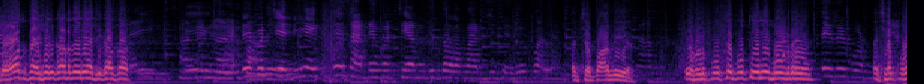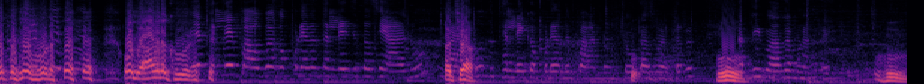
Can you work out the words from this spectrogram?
ਬਹੁਤ ਫੈਸ਼ਨ ਕੱਢਦੇ ਨੇ ਅੱਜ ਕੱਲ ਤਾਂ ਸਾਡੇ ਬੱਚੇ ਨਹੀਂ ਇੱਥੇ ਸਾਡੇ ਬੱਚਿਆਂ ਨੂੰ ਜਿੱਦਾਂ ਦਾ ਮਰਜ਼ੀ ਦੇ ਦਿਓ ਪਾਲਣ। ਅੱਛਾ ਪਾਉਂਦੇ ਆ। ਤੇ ਹੁਣ ਪੋਤੇ ਪੋਤੇ ਨੇ ਬੁਣ ਰਹੇ? ਆ ਤੇਲੇ ਬੁਣ ਅੱਛਾ ਪੋਤੇ ਨੇ ਰਹੇ। ਆ। ਉਹ ਯਾਦ ਰੱਖੂਗੇ ਇਹ ਥੱਲੇ ਪਾਊਗਾ ਕੱਪੜਿਆਂ ਦੇ ਥੱਲੇ ਜਿੱਦਾਂ ਸਿਆਲ ਨੂੰ। ਅੱਛਾ। ਨੂੰ ਥੱਲੇ ਕੱਪੜਿਆਂ ਦੇ ਪਾਣ ਨੂੰ ਛੋਟਾ ਸਵੈਟਰ। ਹੂੰ। ਅੱਧੀ ਬਾਂਹ ਦਾ ਬਣਾ ਰਹੇ। ਹੂੰ।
